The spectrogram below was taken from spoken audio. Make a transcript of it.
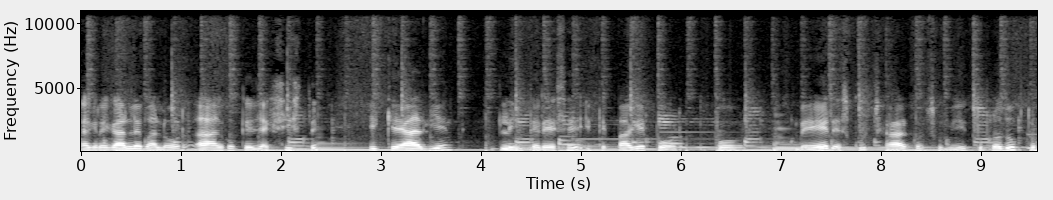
agregarle valor a algo que ya existe y que a alguien le interese y te pague por, por ver, escuchar, consumir tu producto.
